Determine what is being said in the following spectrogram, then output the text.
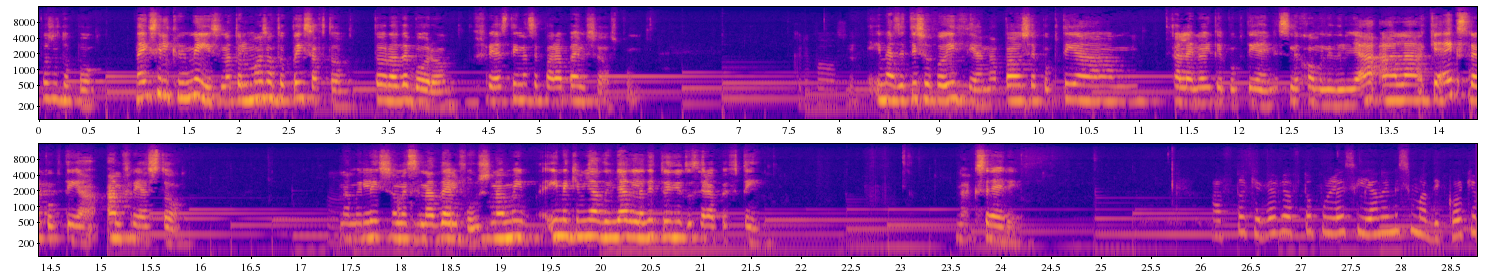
πώς να το πω, να είσαι ειλικρινής, να τολμάς να το πεις αυτό. Τώρα δεν μπορώ. Χρειαστεί να σε παραπέμψω, ας πούμε. Ακριβώς. Ή να ζητήσω βοήθεια, να πάω σε εποπτεία. Καλά, εννοείται η εποπτεία είναι συνεχόμενη δουλειά, αλλά και έξτρα εποπτεία, αν χρειαστώ. να μιλήσω με συναδέλφους, να μην... είναι και μια δουλειά δηλαδή του ίδιου του θεραπευτή. Να ξέρει. Αυτό και βέβαια αυτό που λες Λιάννα είναι σημαντικό και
